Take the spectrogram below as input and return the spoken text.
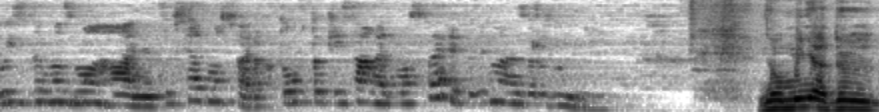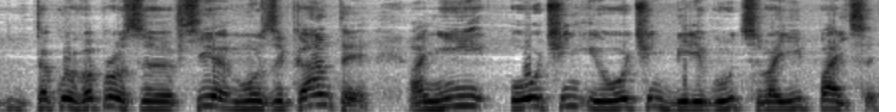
виїзди на змагання. Це вся атмосфера. Хто в такій самій атмосфері, то він мене зрозуміє. Но у меня ду- такой вопрос. Э, Все музыканты, они очень и очень берегут свои пальцы.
